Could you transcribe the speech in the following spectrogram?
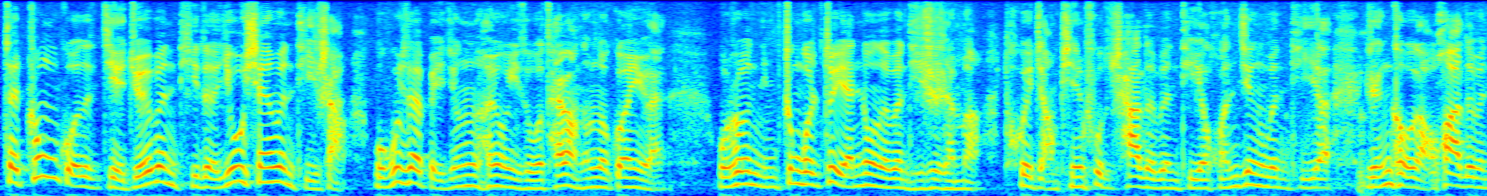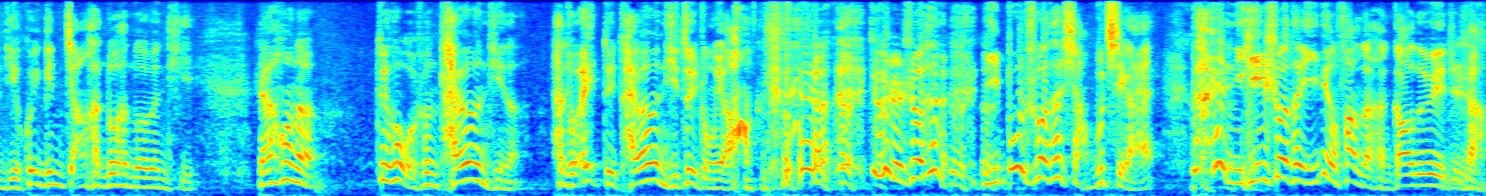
在中国的解决问题的优先问题上，我估计在北京很有意思。我采访他们的官员，我说你们中国最严重的问题是什么？他会讲贫富差的问题啊，环境问题啊，人口老化的问题，会跟你讲很多很多问题。然后呢，最后我说台湾问题呢？他说：“哎，对，台湾问题最重要，就是说你不说他想不起来，但是你一说他一定放在很高的位置上。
